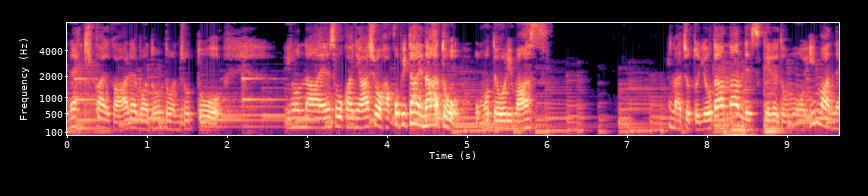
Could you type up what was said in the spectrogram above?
ね、機会があればどんどんちょっと、いろんな演奏会に足を運びたいなと思っております。まあちょっと余談なんですけれども、今ね、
